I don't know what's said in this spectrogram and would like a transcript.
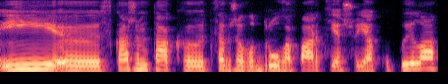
І, е, скажімо так, е, це вже от друга партія, що я купила.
